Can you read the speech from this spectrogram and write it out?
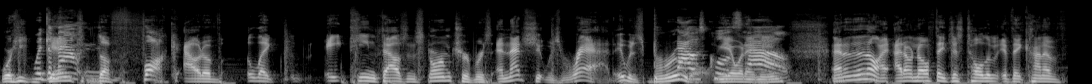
where he With ganked mountain. the fuck out of like eighteen thousand stormtroopers, and that shit was rad. It was brutal. That was cool you know what I mean? And I don't know. I, I don't know if they just told him if they kind of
